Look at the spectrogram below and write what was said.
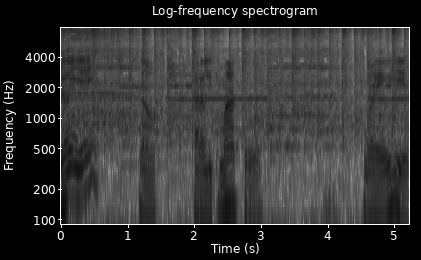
Ganhei? Não. O cara ali que matou. Agora é eu e ele.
